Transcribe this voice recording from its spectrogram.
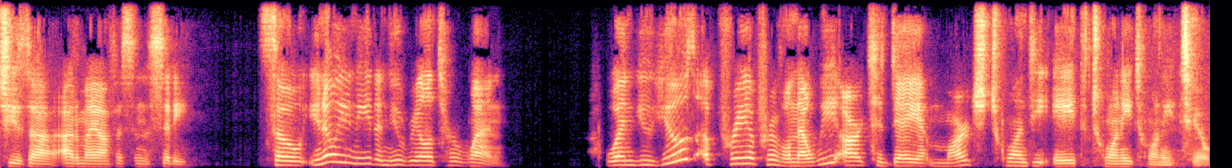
She's uh, out of my office in the city. So, you know, you need a new realtor when? When you use a pre approval. Now, we are today at March 28th, 2022.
